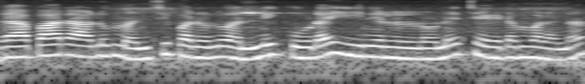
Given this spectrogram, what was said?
వ్యాపారాలు మంచి పనులు అన్నీ కూడా ఈ నెలలోనే చేయడం వలన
